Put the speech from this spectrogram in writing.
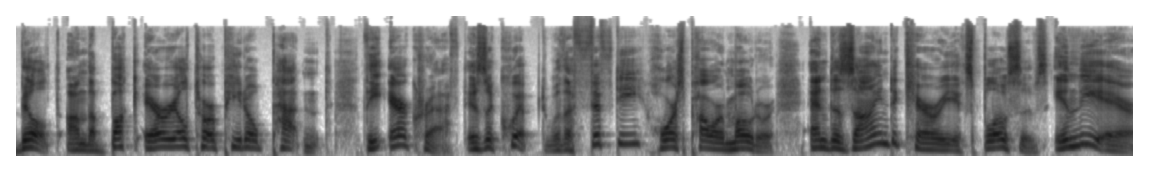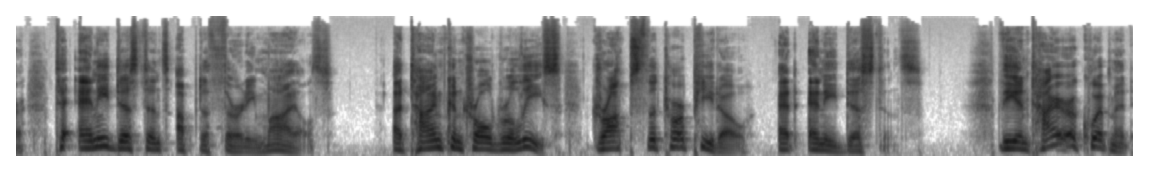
Built on the Buck Aerial Torpedo patent, the aircraft is equipped with a 50 horsepower motor and designed to carry explosives in the air to any distance up to 30 miles. A time controlled release drops the torpedo at any distance. The entire equipment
